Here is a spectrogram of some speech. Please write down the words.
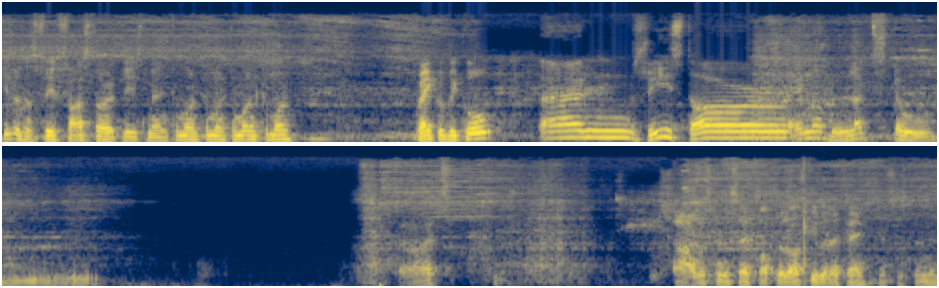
give us a five star at least, man. Come on, come on, come on, come on. Quake would be cool. And three star Elsa Bloodstone. Was going to say pop the last two, but okay. Let's just put them in.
